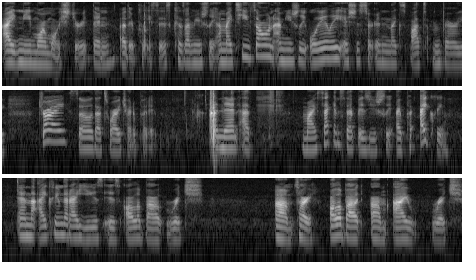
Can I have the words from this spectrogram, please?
I need more moisture than other places because I'm usually on my T-zone I'm usually oily. It's just certain like spots I'm very dry so that's where I try to put it. And then at my second step is usually I put eye cream and the eye cream that I use is all about rich um sorry all about um eye rich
